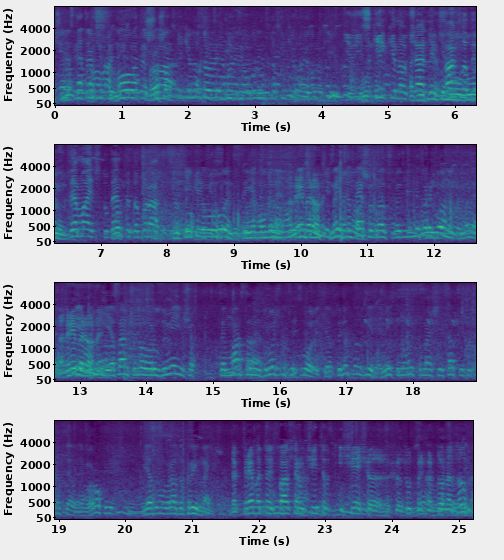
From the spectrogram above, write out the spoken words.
через те треба враховувати, що І скільки навчальних закладів, де мають студенти добиратися? тільки Нововолинськ, це є Андрій Миронович. Ми за те, що нас ви не переконуйте мене. Андрій Миронович. Я сам чудово розумію, що це маса незручностей створюється. Я абсолютно згідний. Місто Нововолинськ має 60 тисяч населення. В Горохові, я думаю, в рази три менше. Так треба той фактор вчитувати і ще, що, що тут прикордонна зона.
